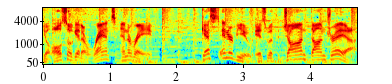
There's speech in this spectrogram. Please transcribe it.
You'll also get a rant and a rave. Guest interview is with John D'Andrea,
